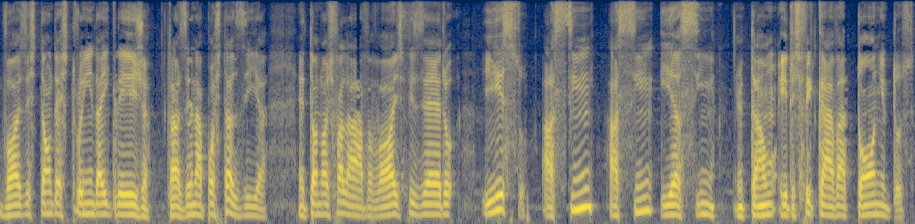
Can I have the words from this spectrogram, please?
vós estão destruindo a igreja, trazendo apostasia. Então nós falava, vós fizeram isso, assim, assim e assim. Então eles ficavam atônitos,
